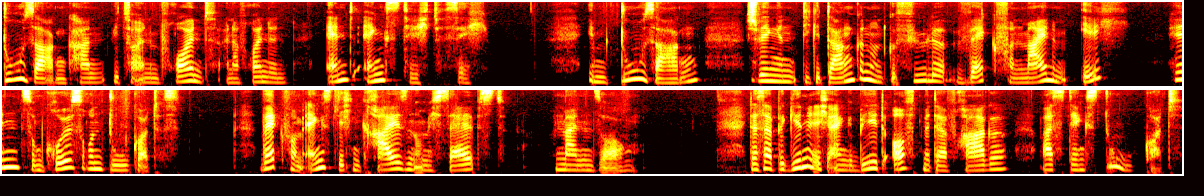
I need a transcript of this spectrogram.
du sagen kann, wie zu einem Freund, einer Freundin, entängstigt sich. Im Du sagen schwingen die Gedanken und Gefühle weg von meinem Ich hin zum größeren Du Gottes. Weg vom ängstlichen Kreisen um mich selbst und meinen Sorgen. Deshalb beginne ich ein Gebet oft mit der Frage, was denkst du, Gott?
